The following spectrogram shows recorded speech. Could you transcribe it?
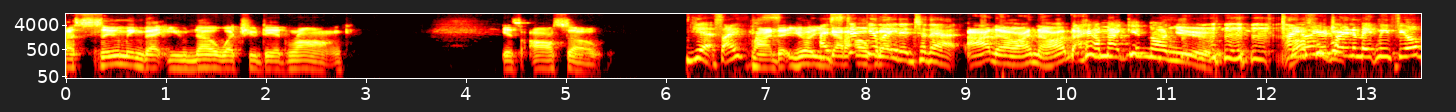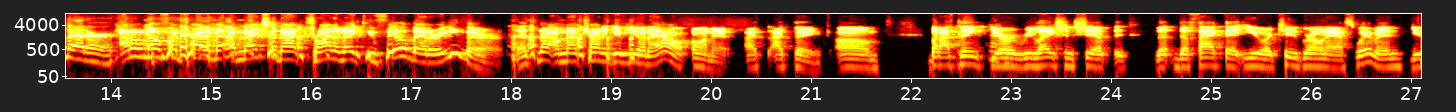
assuming that you know what you did wrong is also Yes, I kind of you. You I got to open up. stipulated to that. I know, I know. I'm, I'm not getting on you. I know you're people, trying to make me feel better. I don't know if I'm trying to. Ma- I'm actually not trying to make you feel better either. That's not. I'm not trying to give you an out on it. I, I think. Um, but I think your relationship, the the fact that you are two grown ass women, you,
